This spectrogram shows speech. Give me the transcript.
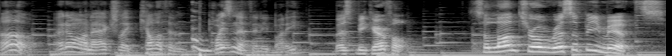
Oh, I don't want to actually killeth and oh. poisoneth anybody. Best be careful. Cilantro recipe myths.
